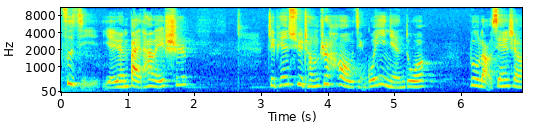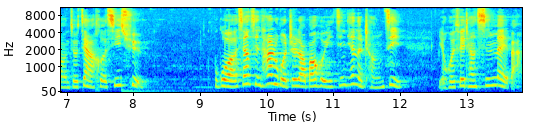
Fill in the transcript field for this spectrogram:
自己也愿拜她为师。这篇续成之后，仅过一年多，陆老先生就驾鹤西去。不过，相信他如果知道包慧仪今天的成绩，也会非常欣慰吧。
